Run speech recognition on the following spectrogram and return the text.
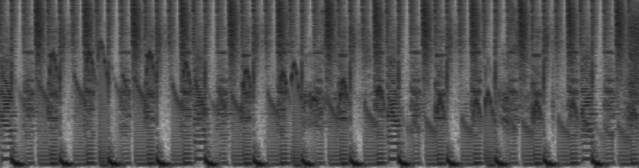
Thank you.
